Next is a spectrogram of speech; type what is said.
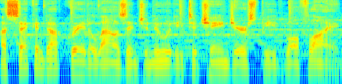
A second upgrade allows Ingenuity to change airspeed while flying.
